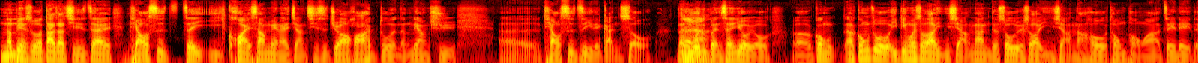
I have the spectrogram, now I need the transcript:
那变说大家其实，在调试这一块上面来讲，其实就要花很多的能量去呃调试自己的感受。那如果你本身又有呃工呃工作一定会受到影响，那你的收入也受到影响，然后通膨啊这一类的，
